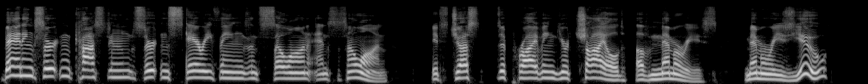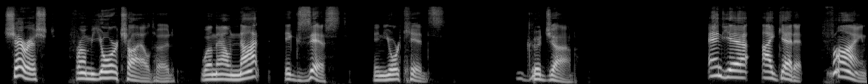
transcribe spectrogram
banning certain costumes, certain scary things, and so on and so on. It's just depriving your child of memories. Memories you cherished from your childhood will now not exist in your kids. Good job. And yeah, I get it. Fine.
